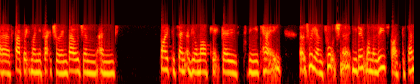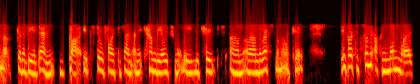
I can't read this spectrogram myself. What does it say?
a fabric manufacturer in Belgium and 5% of your market goes to the UK, that's really unfortunate. You don't want to lose 5%. That's going to be a dent, but it's still 5% and it can be ultimately recouped um, around the rest of the market. If I could sum it up in one word,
